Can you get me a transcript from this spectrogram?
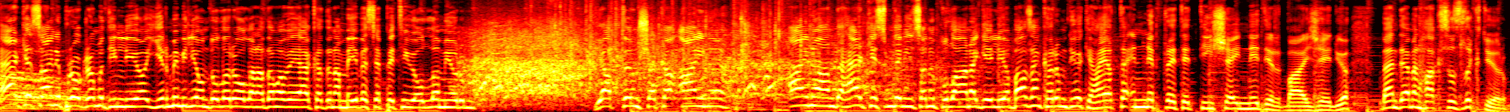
Herkes aynı programı dinliyor. 20 milyon doları olan adama veya kadına meyve sepeti yollamıyorum. Yaptığım şaka aynı. Aynı anda her kesimden insanın kulağına geliyor. Bazen karım diyor ki hayatta en nefret ettiğin şey nedir Bay diyor. Ben de hemen haksızlık diyorum.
